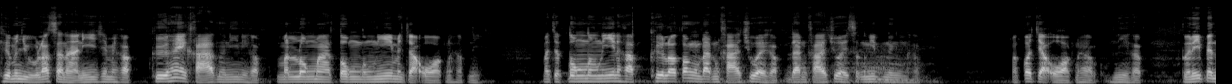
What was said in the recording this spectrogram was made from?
คือมันอยู่ลักษณะนี้ใช่ไหมครับ คือให้ขาตัวนี้นี่ครับ มันลงมาตรงตรงนี้มันจะออกนะครับ นี่ มันจะตรงตรงนี้นะครับ คือเราต้องดันขาช่วยครับ ดันขาช่วยสักนิดนึงนะครับ มันก็จะออกนะครับ นี่ครับ ตัวนี้เป็น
